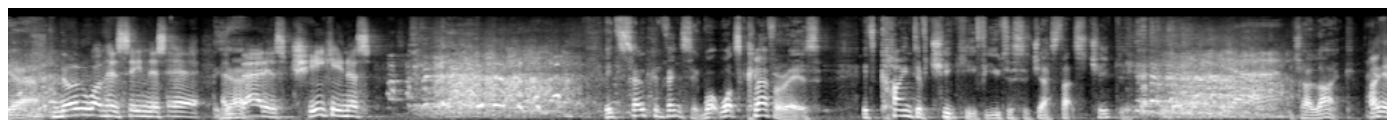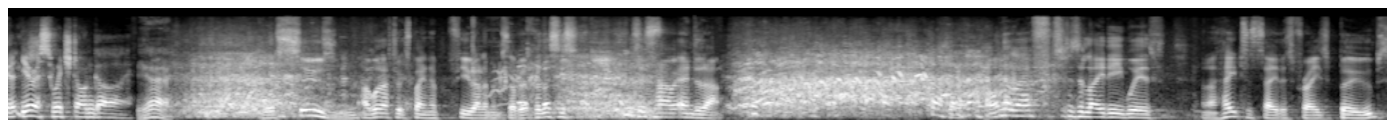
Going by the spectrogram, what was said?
Yeah. No one has seen this hair, and Yeah. that is cheekiness. It's so convincing. What, what's clever is it's kind of cheeky for you to suggest that's cheeky. Yeah. Which I like. Oh, you're, you're a switched-on guy. Yeah. Well, Susan, I will have to explain a few elements of it, but this is, this is how it ended up. So, on the left is a lady with, and I hate to say this phrase, boobs,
